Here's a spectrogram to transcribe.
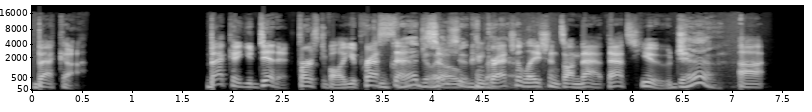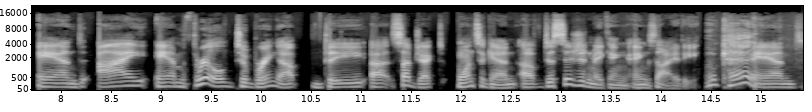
Becca. Becca, you did it. First of all, you pressed send. So Congratulations, congratulations on that. That's huge. Yeah. Uh, and I am thrilled to bring up the uh, subject once again of decision making anxiety. Okay. And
